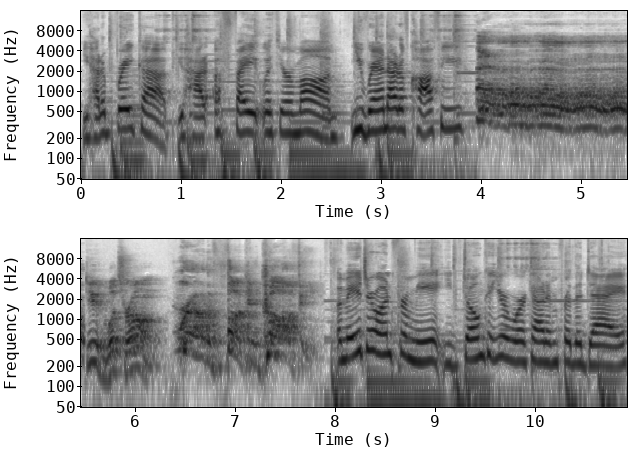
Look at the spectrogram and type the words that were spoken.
You had a breakup, you had a fight with your mom, you ran out of coffee. Dude, what's wrong? We're out of fucking coffee! A major one for me, you don't get your workout in for the day,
